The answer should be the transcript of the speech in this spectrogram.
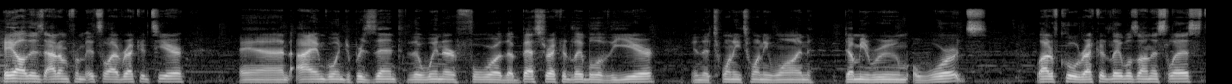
Hey, all, this is Adam from It's Alive Records here, and I am going to present the winner for the Best Record Label of the Year in the 2021 Dummy Room Awards. A lot of cool record labels on this list.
